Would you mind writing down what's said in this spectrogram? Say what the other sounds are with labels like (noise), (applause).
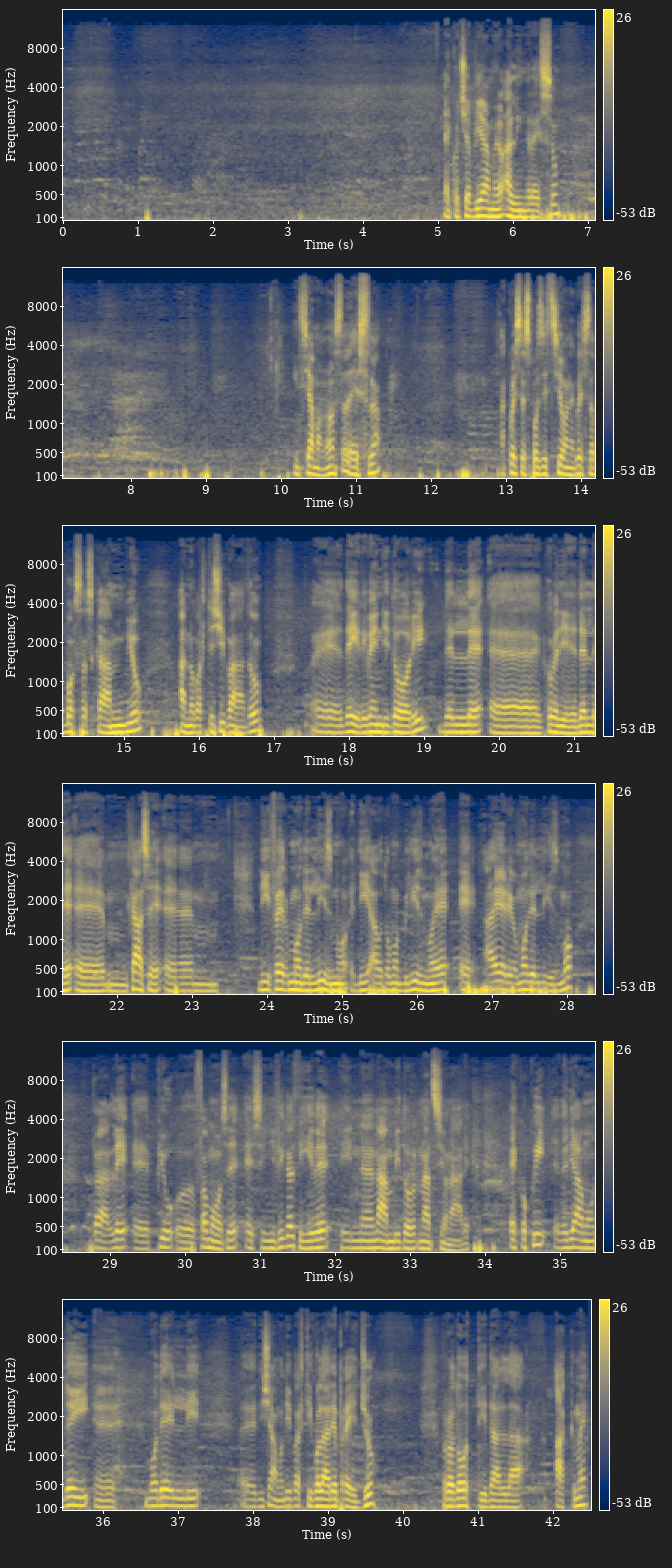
Ecco, ci avviamo all'ingresso. Iniziamo alla nostra destra a questa esposizione, a questa borsa scambio hanno partecipato eh, dei rivenditori delle, eh, dire, delle eh, case ehm, di fermodellismo, di automobilismo e, e aeromodellismo tra le eh, più eh, famose e significative in, in, ambito nazionale. Ecco qui vediamo dei eh, modelli diciamo, di particolare pregio prodotti dalla Acme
